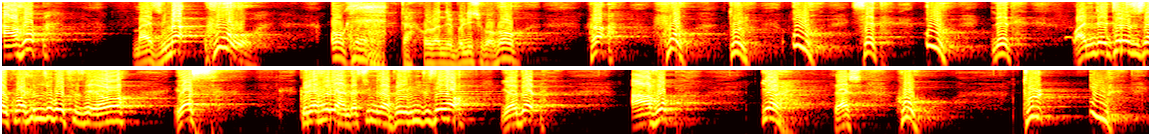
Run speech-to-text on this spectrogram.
아홉, 마지막, 후, 오케이. 자, 골반들 벌리시고, 고, 하나, 후, 둘, 우, 셋, 우, 넷, 완전히 틀어주세요. 코어 힘주고 트세요. 여섯, 그래 허리 안 다칩니다. 배에 힘주세요. 여덟, 아홉, 열. 다시. 후, 둘, 음,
